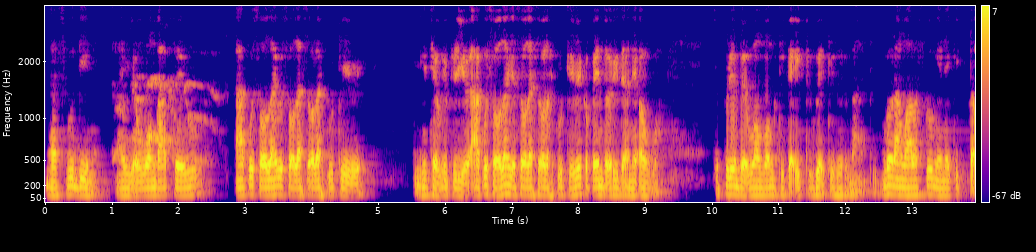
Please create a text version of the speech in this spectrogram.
Mas Budi, ayo wong kabeh aku soleh, aku soleh soleh budi. Ini dawi beliau. Aku soleh ya soleh soleh budi. Kepentuk ridane Allah. Sebelum mbek wong-wong dikai dhuwit dihormati. Engko nang walesku ngene kita.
